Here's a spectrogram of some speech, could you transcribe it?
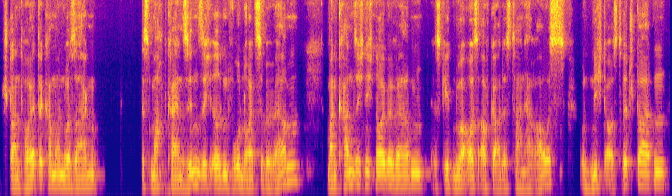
Stand heute kann man nur sagen, es macht keinen Sinn, sich irgendwo neu zu bewerben. Man kann sich nicht neu bewerben. Es geht nur aus Afghanistan heraus und nicht aus Drittstaaten.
